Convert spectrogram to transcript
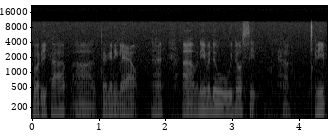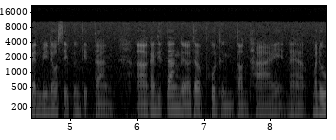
สวัสดีครับเจอกันอีกแล้วนะะวันนี้มาดู Windows 10 ครับ อันนี้เป็น Windows 10 เพิ่งติดตั้ง การติดตั้งเดี๋ยวเราจะพูดถึงตอนท้ายนะครับ มาดู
